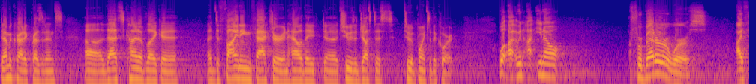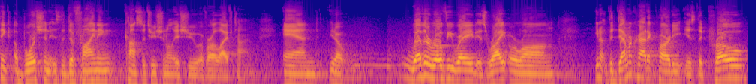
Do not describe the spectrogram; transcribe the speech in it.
Democratic presidents, uh, that's kind of like a, a defining factor in how they uh, choose a justice to appoint to the court. Well, I mean, I, you know, for better or worse, I think abortion is the defining constitutional issue of our lifetime. And, you know, whether Roe v. Wade is right or wrong, you know, the Democratic Party is the pro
